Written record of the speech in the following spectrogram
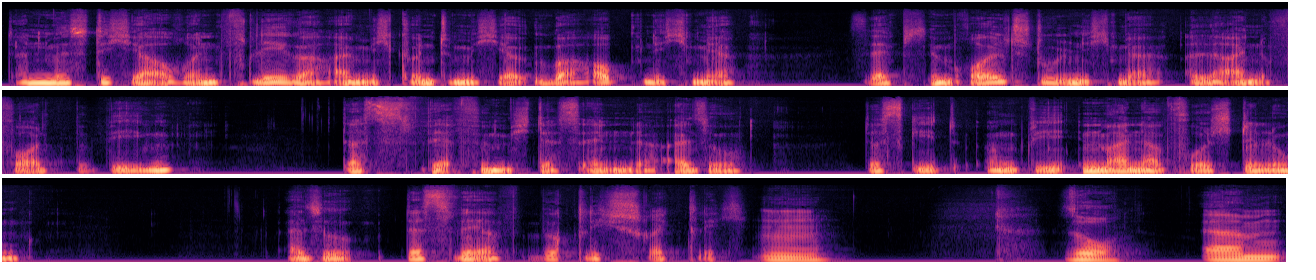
dann müsste ich ja auch in Pflegeheim. Ich könnte mich ja überhaupt nicht mehr selbst im Rollstuhl nicht mehr alleine fortbewegen, das wäre für mich das Ende. Also das geht irgendwie in meiner Vorstellung. Also das wäre wirklich schrecklich. Mhm. So, ähm,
